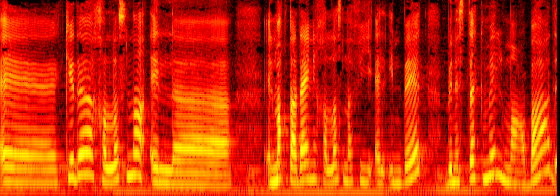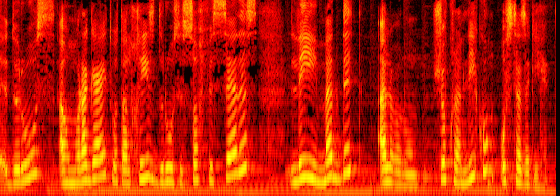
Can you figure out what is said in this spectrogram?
آه كده خلصنا ال- المقطع ده يعني خلصنا في الإنبات. بنستكمل مع بعض دروس أو مراجعة وتلخيص دروس الصف السادس لمادة العلوم. شكرا لكم أستاذة جهاد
